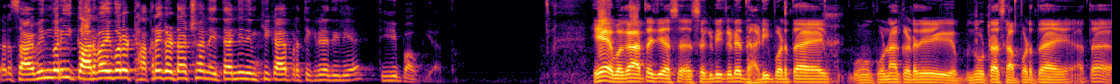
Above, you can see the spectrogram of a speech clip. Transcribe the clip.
तर साळवींवरील कारवाईवर ठाकरे गटाच्या नेत्यांनी नेमकी काय प्रतिक्रिया दिली आहे तीही पाहूयात. हे बघा आता जे असं सगळीकडे धाडी पडताय कोणाकडे नोटा सापडताय आता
